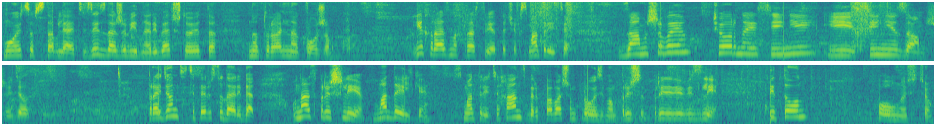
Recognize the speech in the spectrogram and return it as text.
моется, вставляется. Здесь даже видно, ребят, что это натуральная кожа. Их разных расцветочек. Смотрите, замшевые, черные, синие и синий замш идет. Пройдемте теперь сюда, ребят. У нас пришли модельки. Смотрите, Хансберг по вашим просьбам привезли питон полностью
